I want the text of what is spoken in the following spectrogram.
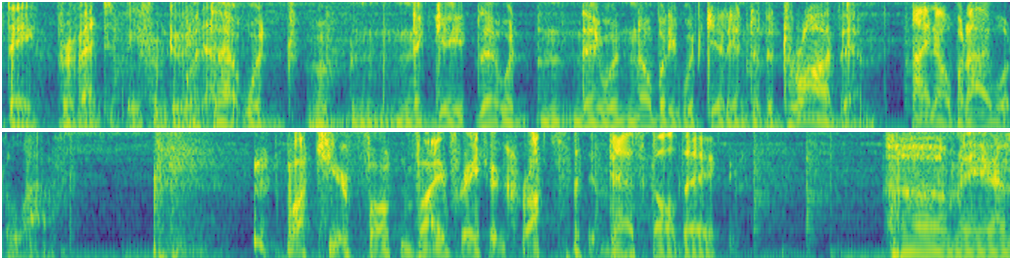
they prevented me from doing But that. that would, would negate, that would, they would, nobody would get into the draw then. I know, but I would have laughed. Watch your phone vibrate across the desk all day. Oh, man.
